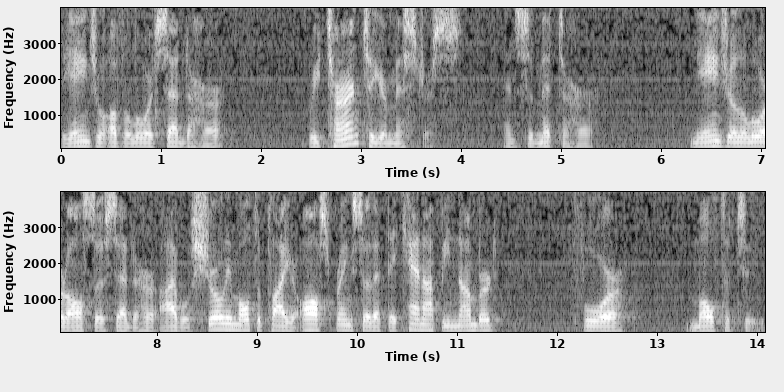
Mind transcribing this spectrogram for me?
The angel of the Lord said to her, Return to your mistress and submit to her. And the angel of the Lord also said to her, I will surely multiply your offspring so that they cannot be numbered for multitude.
